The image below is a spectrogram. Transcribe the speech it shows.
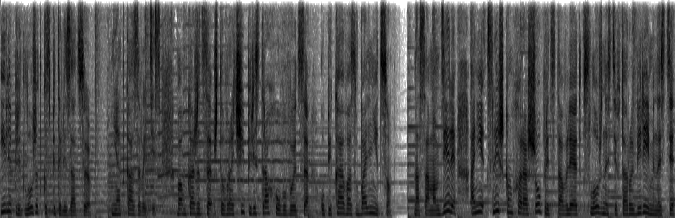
или предложат госпитализацию. Не отказывайтесь. Вам кажется, что врачи перестраховываются, упекая вас в больницу – на самом деле они слишком хорошо представляют сложности второй беременности,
